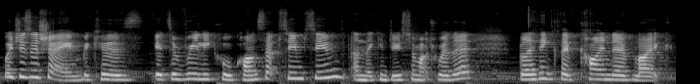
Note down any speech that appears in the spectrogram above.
which is a shame because it's a really cool concept Tsum Tsum and they can do so much with it. But I think they've kind of like,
